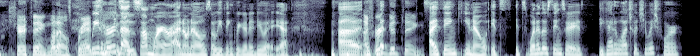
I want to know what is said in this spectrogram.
sure thing. What else? Bread. We'd heard that somewhere. I don't know, so we think we're going to do it. Yeah. Uh, I've heard good things. I think you know it's it's one of those things where you got to watch what you wish for.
